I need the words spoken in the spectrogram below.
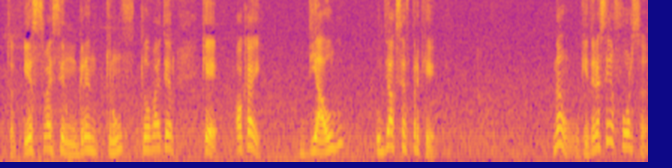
Portanto, esse vai ser um grande trunfo que ele vai ter, que é, ok, diálogo, o diálogo serve para quê? Não, o que interessa é a força.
